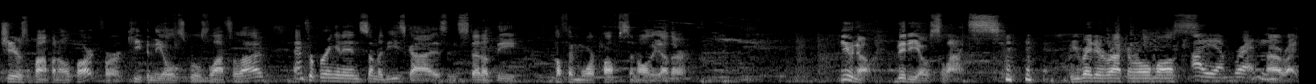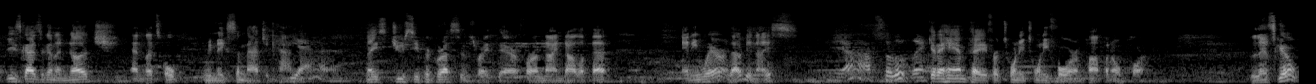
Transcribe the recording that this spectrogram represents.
cheers to Pompano Park for keeping the old school slots alive and for bringing in some of these guys instead of the Huff and More Puffs and all the other, you know, video slots. you ready to rock and roll, Moss? I am ready. All right, these guys are going to nudge, and let's hope we make some magic happen. Yeah. Nice juicy progressives right there for a $9 bet. Anywhere? That'd be nice. Yeah, absolutely. Get a hand pay for 2024 in Pompano Park. Let's go.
